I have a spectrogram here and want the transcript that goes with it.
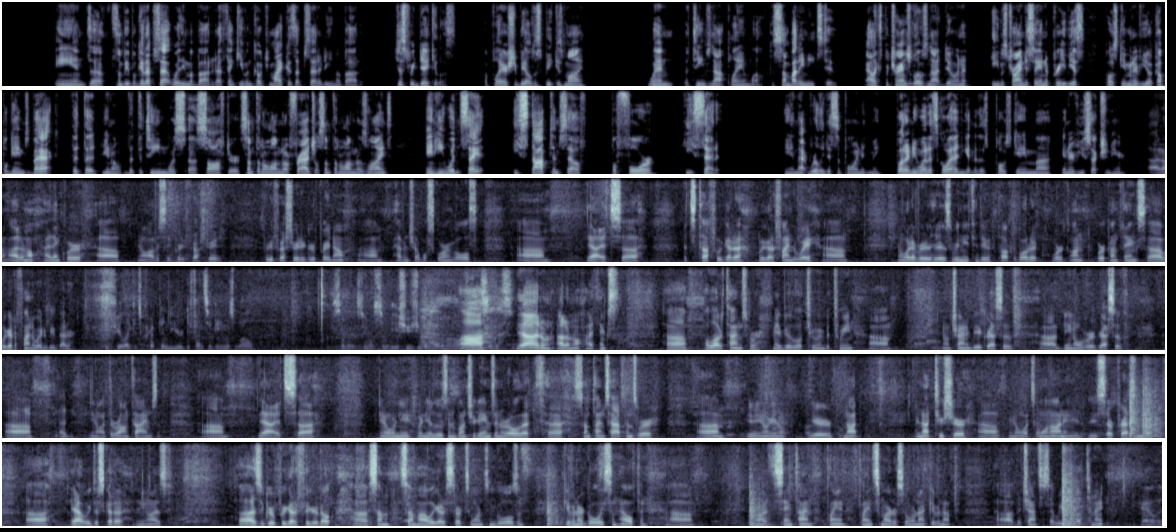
And uh, some people get upset with him about it. I think even Coach Mike is upset at him about it. Just ridiculous. A player should be able to speak his mind when a team's not playing well because somebody needs to. Alex Pietrangelo's not doing it. He was trying to say in a previous post-game interview a couple games back that the you know that the team was uh, soft or something along those fragile, something along those lines, and he wouldn't say it. He stopped himself before he said it, and that really disappointed me. But anyway, let's go ahead and get into this post-game uh, interview section here. I don't. I don't know. I think we're, uh, you know, obviously pretty frustrated. Pretty frustrated group right now. Um, having trouble scoring goals. Um, yeah, it's uh, it's tough. We gotta we gotta find a way. Um, you know, whatever it is we need to do, talk about it, work on work on things. Uh, we got to find a way to be better. Do you feel like it's crept into your defensive game as well? Some of this, you know, some of the issues you've been having on Uh, offense. yeah, I don't. I don't know. I think. Uh, a lot of times we're maybe a little too in between. Um, you know, trying to be aggressive, uh, being over aggressive, uh, at you know at the wrong times. Um, yeah, it's uh, you know when you when you're losing a bunch of games in a row, that uh, sometimes happens where um, you, you know you know you're not you're not too sure uh, you know what's going on and you, you start pressing. But yeah, we just gotta you know as uh, as a group, we got to figure it out. Uh, some somehow we got to start scoring some goals and giving our goalies some help, and uh, you know, at the same time playing playing smarter, so we're not giving up uh, the chances that we gave up tonight. Kyle,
